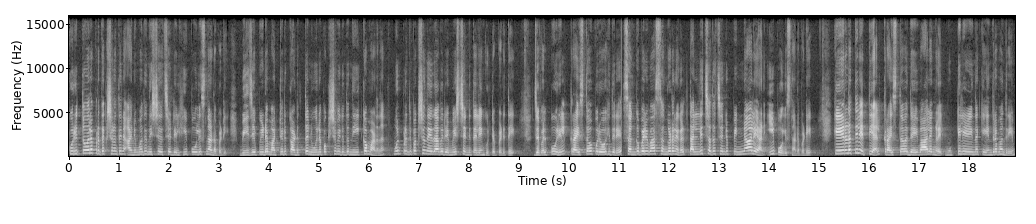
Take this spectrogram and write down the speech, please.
കുരുത്തോല പ്രദക്ഷിണത്തിന് അനുമതി നിഷേധിച്ച ഡൽഹി പോലീസ് നടപടി. ബി ജെ പിയുടെ മറ്റൊരു കടുത്ത ന്യൂനപക്ഷ വിരുദ്ധ നീക്കമാണെന്ന് മുൻ പ്രതിപക്ഷ നേതാവ് രമേശ് ചെന്നിത്തലയും കുറ്റപ്പെടുത്തി. ജബൽപൂരിൽ ക്രൈസ്തവ പുരോഹിതരെ സംഘപരിവാർ സംഘടനകൾ തല്ലിച്ചതച്ചതിന്റെ പിന്നാലെയാണ് ഈ പോലീസ് നടപടി. കേരളത്തിൽ എത്തിയാൽ ക്രൈസ്തവ ദൈവാലയങ്ങളിൽ മുട്ടിലിഴിയുന്ന കേന്ദ്രമന്ത്രിയും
